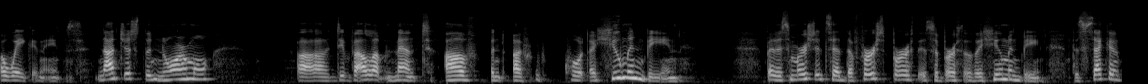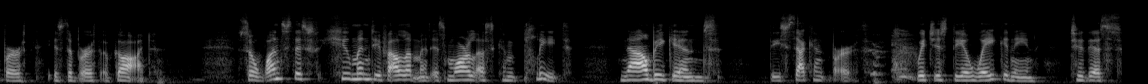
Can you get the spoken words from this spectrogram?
awakenings, not just the normal uh, development of an, a quote a human being. But as Murshid said, the first birth is the birth of the human being. The second birth is the birth of God. So once this human development is more or less complete, now begins the second birth, which is the awakening to this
